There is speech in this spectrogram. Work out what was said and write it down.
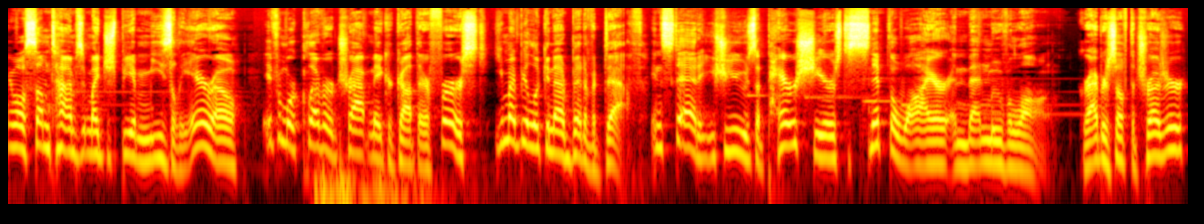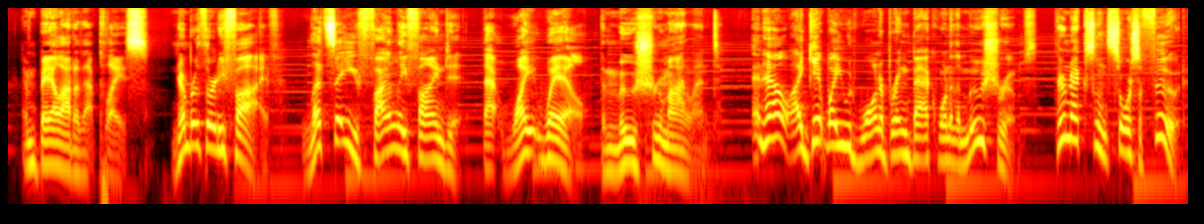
And while sometimes it might just be a measly arrow, if a more clever trap maker got there first, you might be looking at a bit of a death. Instead, you should use a pair of shears to snip the wire and then move along. Grab yourself the treasure and bail out of that place. Number 35. Let's say you finally find it, that white whale, the Mushroom Island. And hell, I get why you would want to bring back one of the mushrooms. They're an excellent source of food.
